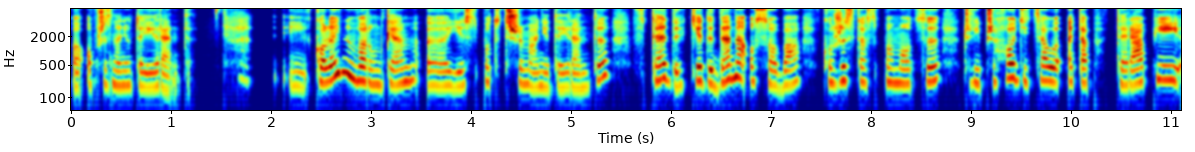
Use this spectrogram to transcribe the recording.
o przyznaniu tej renty. I kolejnym warunkiem jest podtrzymanie tej renty wtedy, kiedy dana osoba korzysta z pomocy, czyli przechodzi cały etap terapii,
